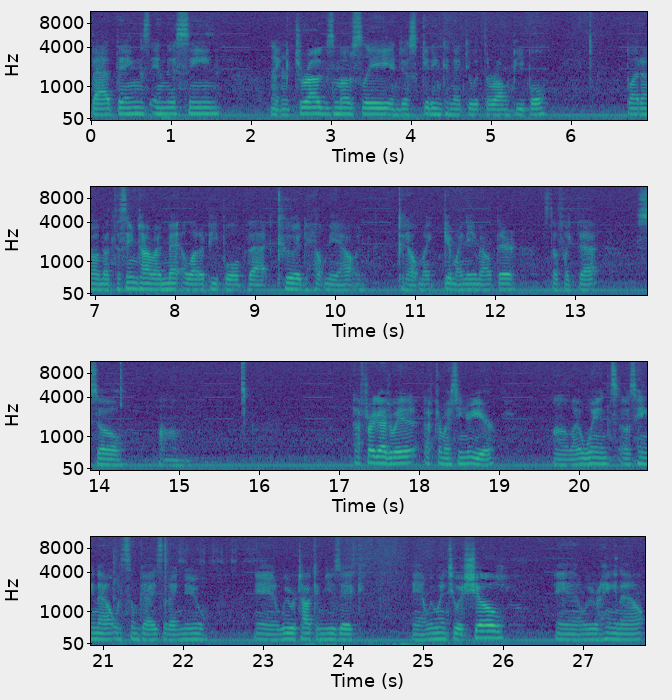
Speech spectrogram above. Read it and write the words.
bad things in this scene, like Mhm. drugs mostly, and just getting connected with the wrong people. But um, at the same time, I met a lot of people that could help me out and could help my get my name out there, stuff like that. So, um, after I graduated, after my senior year, um, I went. I was hanging out with some guys that I knew, and we were talking music, and we went to a show, and we were hanging out.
